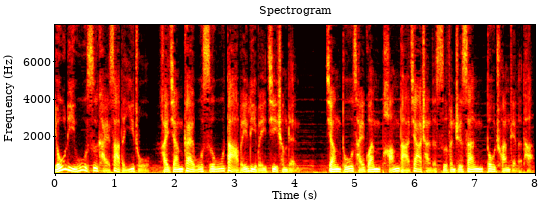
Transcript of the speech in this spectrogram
尤利乌斯·凯撒的遗嘱还将盖乌斯·乌大维立为继承人，将独裁官庞大家产的四分之三都传给了他。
